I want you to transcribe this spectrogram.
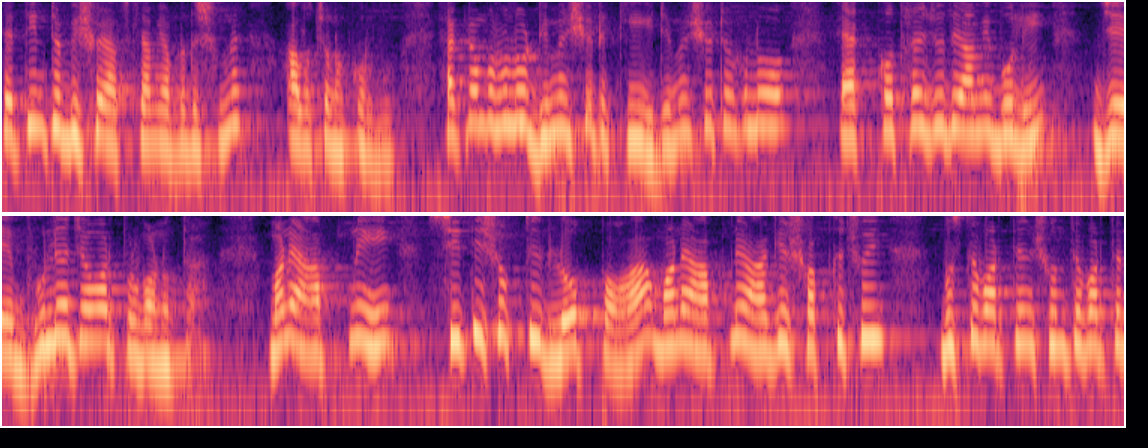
এই তিনটা বিষয় আজকে আমি আপনাদের সামনে আলোচনা করব। এক নম্বর হলো ডিমেনশিয়াটা কী? ডিমেনশিয়াটা হলো এক কথায় যদি আমি বলি যে ভুলে যাওয়ার প্রবণতা। মানে আপনি স্মৃতিশক্তির লোপ পাওয়া মানে আপনি আগে সব কিছুই বুঝতে পারতেন, শুনতে পারতেন,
